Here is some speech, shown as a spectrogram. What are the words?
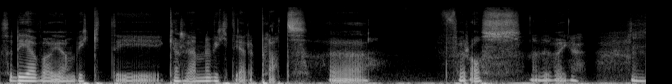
Så det var ju en viktig, kanske ännu viktigare plats eh, för oss när vi var yngre. Mm.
